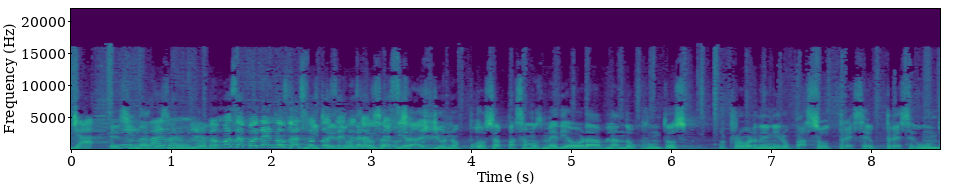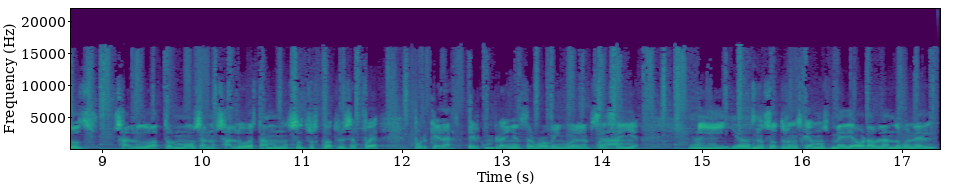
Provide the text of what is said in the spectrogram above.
Ya. Es una cosa muy loca. Vamos a ponernos las Y fotos te de digo una cosa, o sea, yo no, o sea, pasamos media hora hablando juntos. Robert De Niro pasó tres, tres segundos, saludó a todo el mundo, o sea, nos saludó, estábamos nosotros cuatro y se fue porque era el cumpleaños de Robin Williams ese día. Y Maravilloso. nosotros nos quedamos media hora hablando con él,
